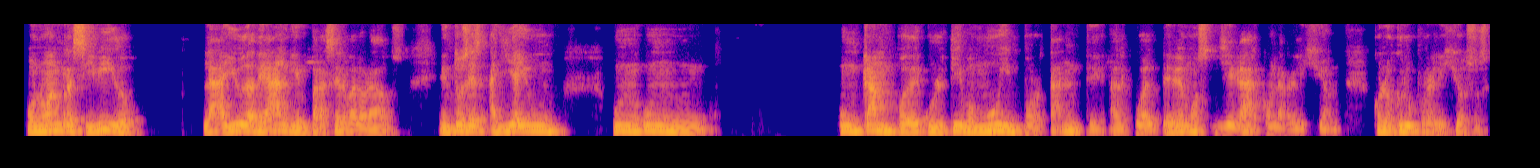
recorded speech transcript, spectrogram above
o no han recibido la ayuda de alguien para ser valorados. Entonces allí hay un, un, un, campo de cultivo muy importante al cual debemos llegar con la religión, con los grupos religiosos,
